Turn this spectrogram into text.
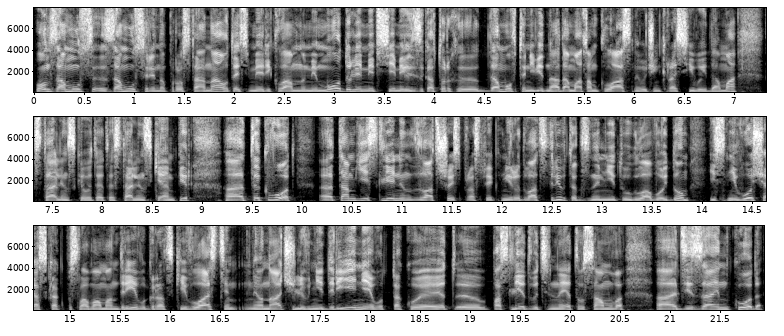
он замус, замусорена просто она вот этими рекламными модулями всеми, из-за которых э, домов-то не видно, а дома там классные, очень красивые дома, сталинская вот это, сталинский ампир. А, так вот, э, там есть Ленина 26, проспект Мира 23, вот этот знаменитый угловой дом, и с него сейчас, как по словам Андреева, городские власти э, начали внедрение вот такое это, э, последовательное этого самого а, дизайн-кода.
